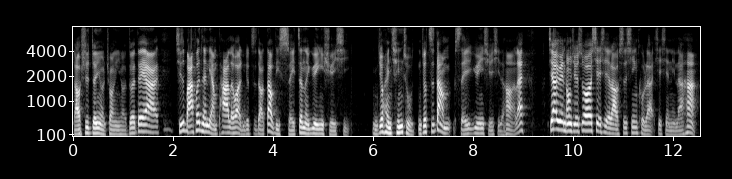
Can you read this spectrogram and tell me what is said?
老师真有创意哦。对对啊，其实把它分成两趴的话，你就知道到底谁真的愿意学习，你就很清楚，你就知道谁愿意学习的哈。来，家园同学说：“谢谢老师辛苦了，谢谢你了哈。”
